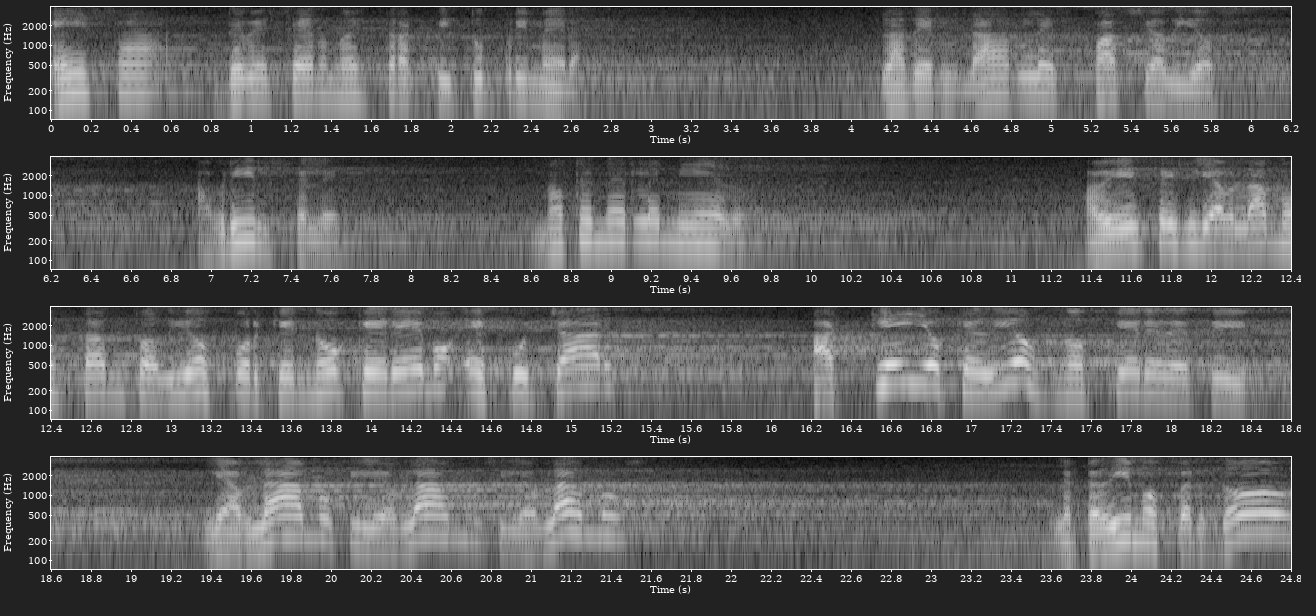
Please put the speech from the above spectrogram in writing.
Esa debe ser nuestra actitud primera, la de darle espacio a Dios, abrírsele, no tenerle miedo. A veces le hablamos tanto a Dios porque no queremos escuchar aquello que Dios nos quiere decir. Le hablamos y le hablamos y le hablamos. Le pedimos perdón,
